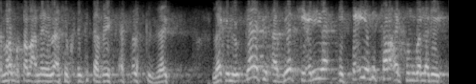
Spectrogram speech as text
اللهم صل على النبي بقى شوف كتاب إيه؟ لك إزاي؟ لكن كاتب ابيات شعريه التائيه دي اتشرحت في مجلدين.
